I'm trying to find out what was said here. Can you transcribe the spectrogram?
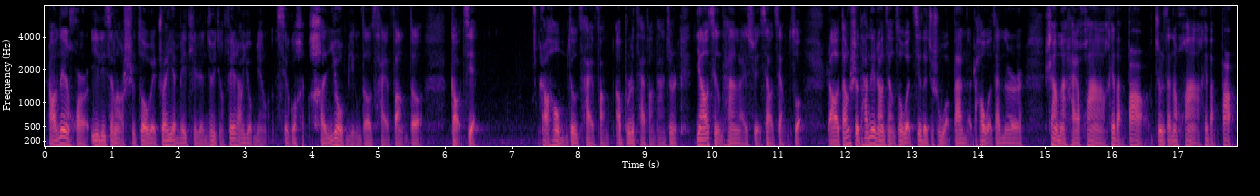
然后那会儿易立竞老师作为专业媒体人就已经非常有名了，写过很很有名的采访的稿件，然后我们就采访啊，不是采访他，就是邀请他来学校讲座。然后当时他那场讲座我记得就是我办的，然后我在那儿上面还画黑板报，就是在那画黑板报，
